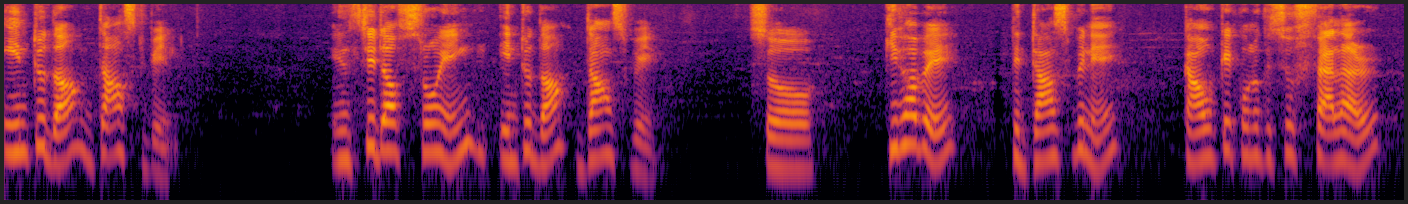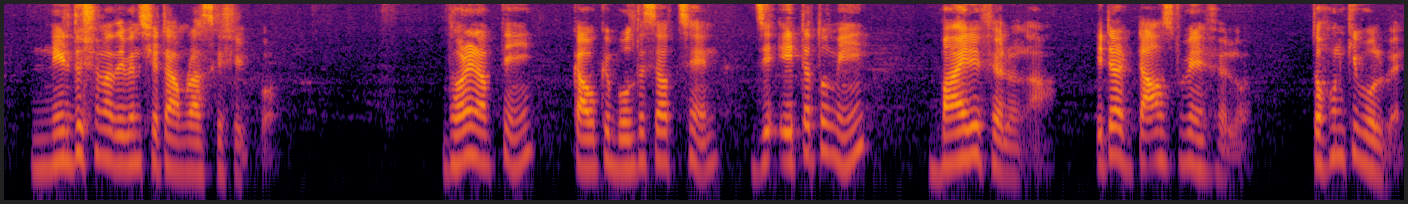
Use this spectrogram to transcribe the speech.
into the dustbin instead of throwing into the dustbin so কীভাবে আপনি ডাস্টবিনে কাউকে কোনো কিছু ফেলার নির্দেশনা দেবেন সেটা আমরা আজকে শিখব। ধরেন আপনি কাউকে বলতে চাচ্ছেন যে, এটা তুমি বাইরে ফেলো না, এটা ডাস্টবিনে ফেলো। তখন কি বলবেন?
